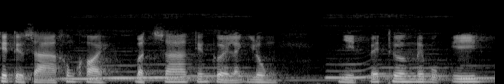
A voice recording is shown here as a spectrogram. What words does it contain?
Thiết tử giả không khỏi Bật ra tiếng cười lạnh lùng, Nhìn vết thương nơi bụng y.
